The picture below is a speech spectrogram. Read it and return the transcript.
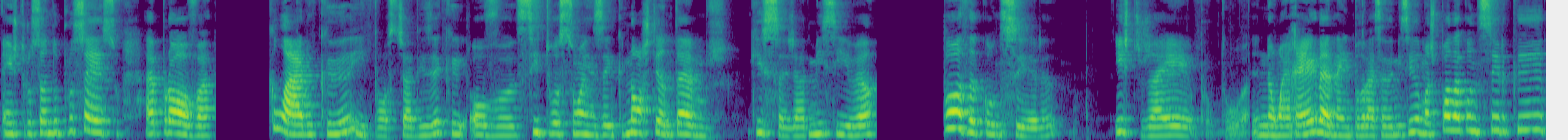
a instrução do processo, a prova. Claro que, e posso já dizer que houve situações em que nós tentamos que isso seja admissível, pode acontecer, isto já é, pronto, não é regra, nem poderá ser admissível, mas pode acontecer que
